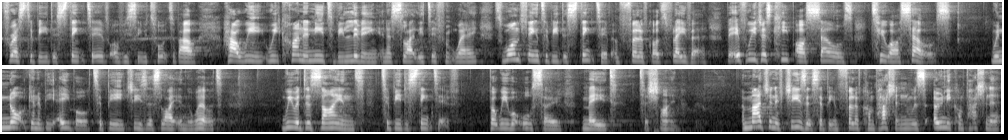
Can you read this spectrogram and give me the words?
for us to be distinctive. Obviously, we talked about how we, we kind of need to be living in a slightly different way. It's one thing to be distinctive and full of God's flavor, but if we just keep ourselves to ourselves, we're not going to be able to be Jesus' light in the world. We were designed to be distinctive, but we were also made to shine. Imagine if Jesus had been full of compassion, was only compassionate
